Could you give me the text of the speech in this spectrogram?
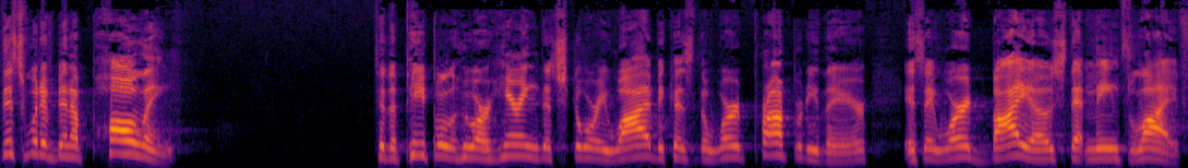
This would have been appalling to the people who are hearing this story. Why? Because the word property there is a word bios that means life.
